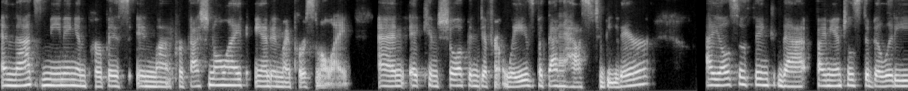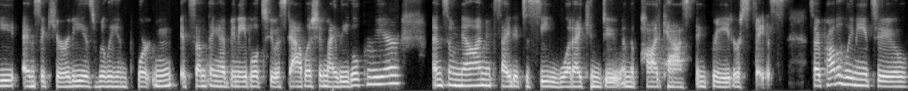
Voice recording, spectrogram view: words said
And that's meaning and purpose in my professional life and in my personal life. And it can show up in different ways, but that has to be there. I also think that financial stability and security is really important. It's something I've been able to establish in my legal career. And so now I'm excited to see what I can do in the podcast and creator space. So I probably need to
